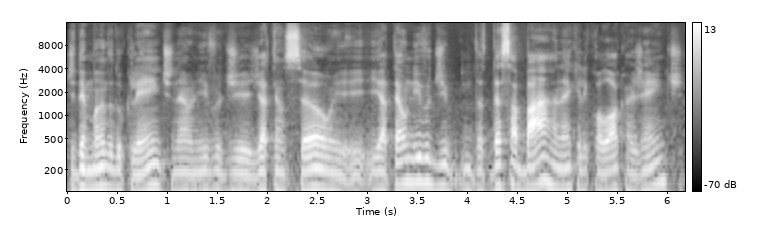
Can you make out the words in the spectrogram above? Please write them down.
de, demanda do cliente, né? o nível de, de atenção e, e, até o nível de, dessa barra né, que ele coloca a gente,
